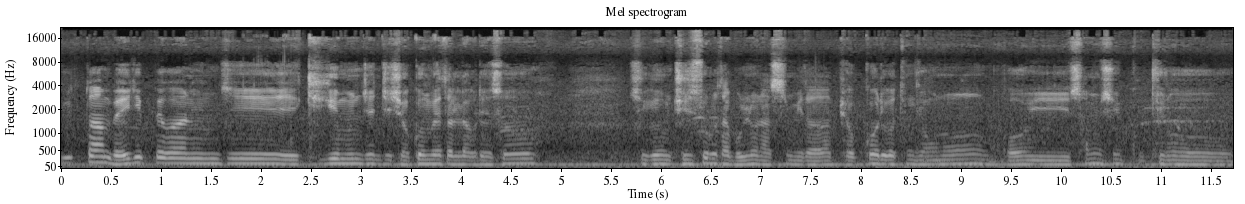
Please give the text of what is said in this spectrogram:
일단 매립배관인지 기계 문제인지 점검해달라 그래서 지금 질소로 다 몰려놨습니다. 벽걸이 같은 경우는 거의 39kg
